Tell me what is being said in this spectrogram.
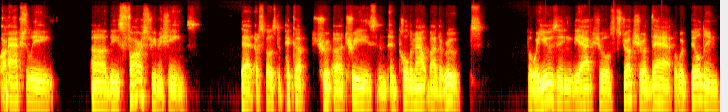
are actually uh, these forestry machines that are supposed to pick up tr- uh, trees and, and pull them out by the roots. But we're using the actual structure of that, but we're building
